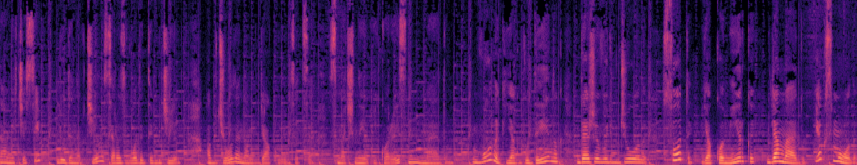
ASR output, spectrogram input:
Давніх часів люди навчилися розводити бджіл, а бджоли нам дякують за це смачним і корисним медом. Вулик як будинок, де живуть бджоли, соти як комірки для меду, як смоли.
